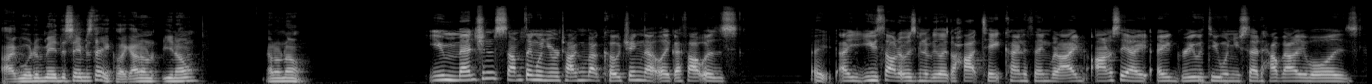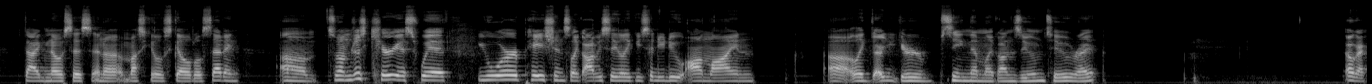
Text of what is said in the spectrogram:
I would have made the same mistake. Like I don't, you know, I don't know. You mentioned something when you were talking about coaching that like I thought was I, I you thought it was going to be like a hot take kind of thing, but I honestly I, I agree with you when you said how valuable is diagnosis in a musculoskeletal setting. Um, so I'm just curious with your patients, like obviously, like you said, you do online, uh, like are, you're seeing them like on Zoom too, right? Okay.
